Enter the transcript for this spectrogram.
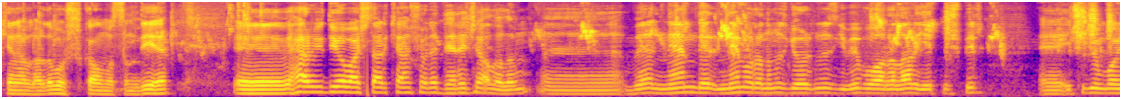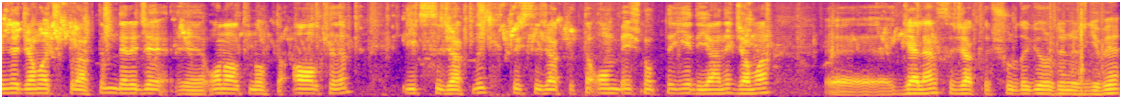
Kenarlarda boşluk kalmasın diye. Ee, her video başlarken şöyle derece alalım. Ee, ve nem de, nem oranımız gördüğünüz gibi bu aralar 71. Ee, iki gün boyunca camı açık bıraktım. Derece e, 16.6. İç sıcaklık, dış sıcaklıkta 15.7 yani cama e, gelen sıcaklık şurada gördüğünüz gibi.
